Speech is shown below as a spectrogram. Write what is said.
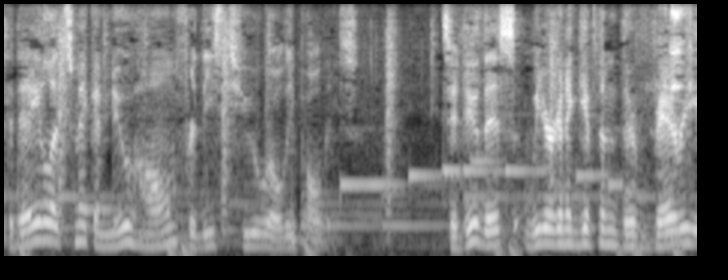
Today, let's make a new home for these two roly-polies. To do this, we are going to give them their very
